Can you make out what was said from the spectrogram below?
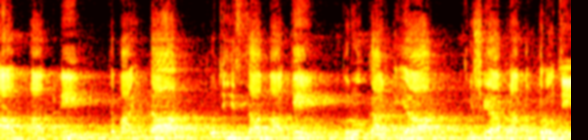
ਆਪ ਆਪਣੀ ਕਮਾਈ ਦਾ ਕੁਝ ਹਿੱਸਾ ਪਾ ਕੇ ਗੁਰੂ ਘਰ ਦੀਆਂ ਖੁਸ਼ੀਆਂ ਪ੍ਰਾਪਤ ਕਰੋ ਜੀ।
